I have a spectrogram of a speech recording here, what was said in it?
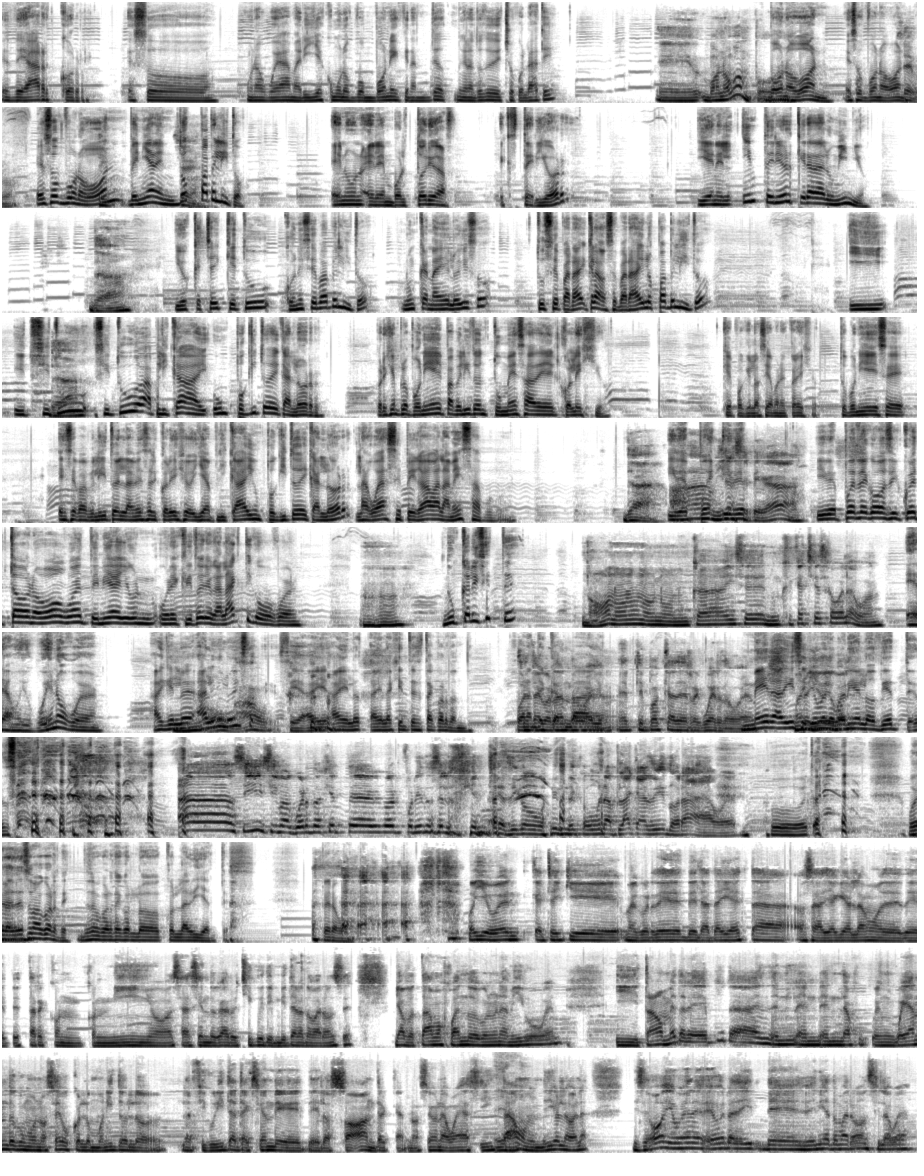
Es de Arcor, esos, una weá amarilla, como unos bombones grandotes de chocolate. Eh, Bonobón, po. Bonobón, esos bonobón. Sí, po. Esos bonobón venían en dos Sí. papelitos. En un, el envoltorio exterior y en el interior que era de aluminio. Ya. Y os cacháis que tú, con ese papelito, nunca nadie lo hizo, tú separáis, claro, separáis los papelitos y, y si, Ya. tú, si tú aplicabas un poquito de calor, por ejemplo, ponías el papelito en tu mesa del colegio, que porque lo hacíamos en el colegio, tú ponías ese, ese papelito en la mesa del colegio y aplicabas un poquito de calor, la weá se pegaba a la mesa. po, weón. Ya. Y ah, después- mira, y de- se pegaba. Y después de como 50 bonobón, weón, tenía ahí un, un escritorio galáctico, weón. Ajá. ¿Nunca lo hiciste? No, no, no, no, no, nunca hice, nunca caché esa bola, weón. Era muy bueno, weón. ¿Alguien lo, No, ¿alguien lo wow. hizo? Sí, ahí, ahí lo- ahí la gente se está acordando. Juan está acordando. Este podcast de recuerdo, weón. Mela dice Bueno, yo, me lo ponía en los dientes. Ah, sí, sí, me acuerdo gente poniéndose los dientes así como poniendo como una placa así dorada. Puta. bueno, de eso me acordé. De eso me acordé con, lo- con las brillantes. Pero bueno. Oye, weón, ¿cachai que me acordé de la talla esta? O sea, ya que hablamos de, de- de estar con, con niños, o sea, siendo caro chico y te invitan a tomar once. Ya, pues estábamos jugando con un amigo, weón, y estábamos, métale, puta, en, en, en, en la- en weando como, no sé, pues, con los monitos, los- las figuritas de acción de, de los Thundercats, no sé, una wea así. Ya. Estábamos en medio de la bola. Dice, oye, weón, es hora de, de venir a tomar once, la wea.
